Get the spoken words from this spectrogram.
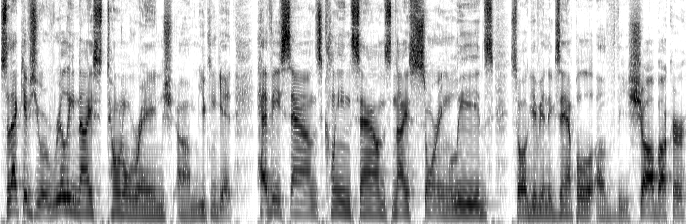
So that gives you a really nice tonal range. Um, you can get heavy sounds, clean sounds, nice soaring leads. So I'll give you an example of the Shawbucker.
